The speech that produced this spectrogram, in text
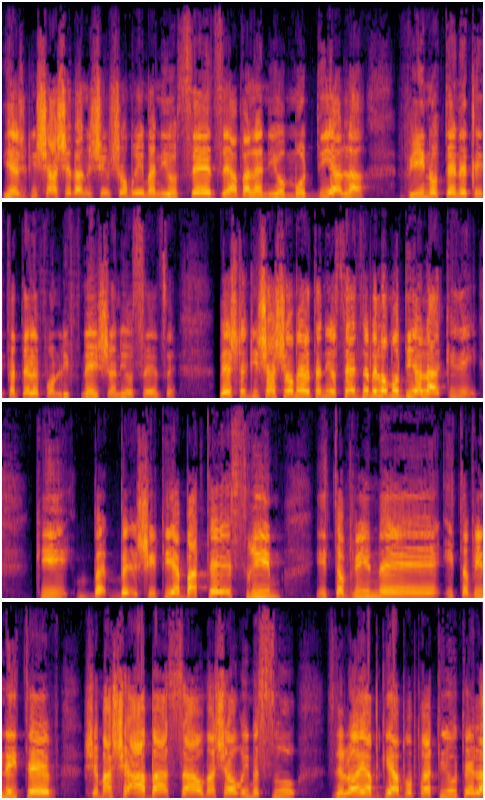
יש גישה של אנשים שאומרים אני עושה את זה, אבל אני מודיע לה, והיא נותנת לי את הטלפון לפני שאני עושה את זה, ויש את הגישה שאומרת אני עושה את זה ולא מודיע לה, כי, כי כשהיא תהיה בת 20, אה, היא תבין, אה, היא תבין היטב שמה שאבא עשה או מה שההורים עשו, זה לא היה פגיעה בפרטיות, אלא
